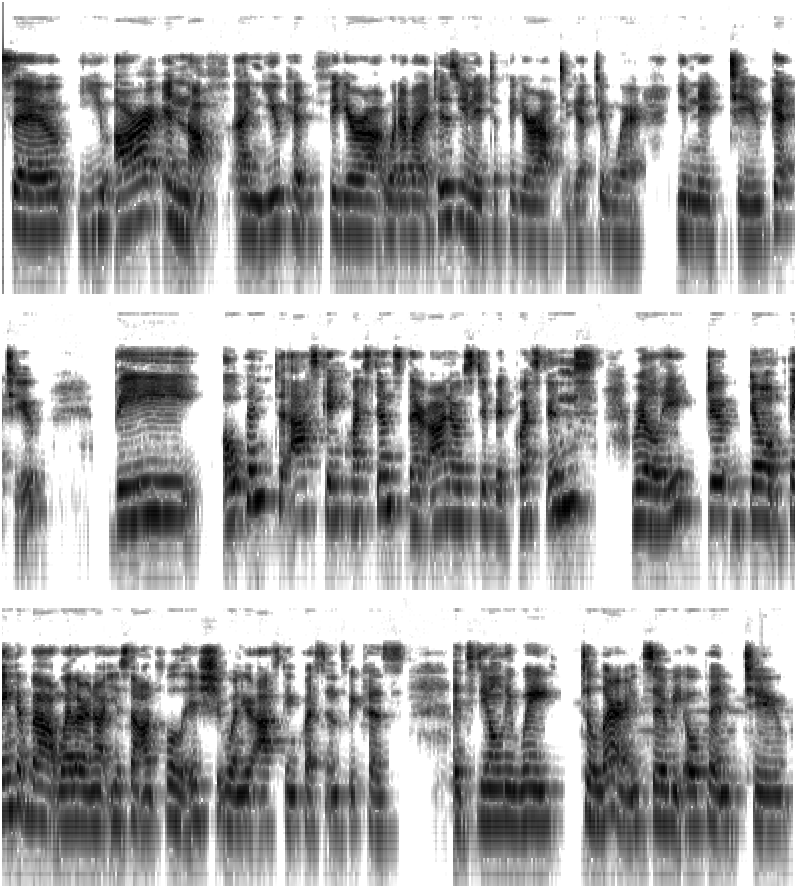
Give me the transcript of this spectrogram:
So you are enough and you can figure out whatever it is you need to figure out to get to where you need to get to. Be open to asking questions. There are no stupid questions, really. Do, don't think about whether or not you sound foolish when you're asking questions because it's the only way to learn. So be open to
